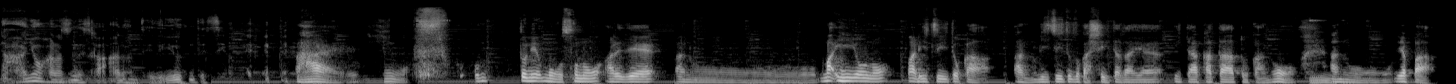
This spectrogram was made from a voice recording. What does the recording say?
何を話すんですか？なんて言うんですよね。はい。もう、本当にもうそのあれで、あのーまあ、引用の、まあ、リツイートか、あの、リツイートとかしていただいた方とかの、あのーやっぱ、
